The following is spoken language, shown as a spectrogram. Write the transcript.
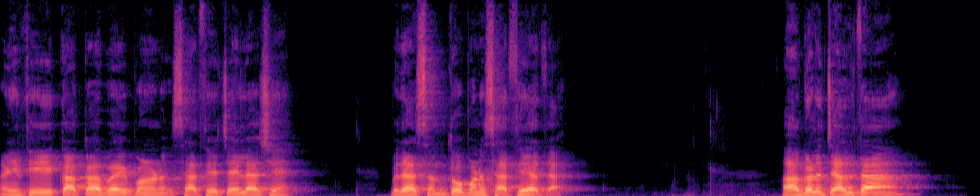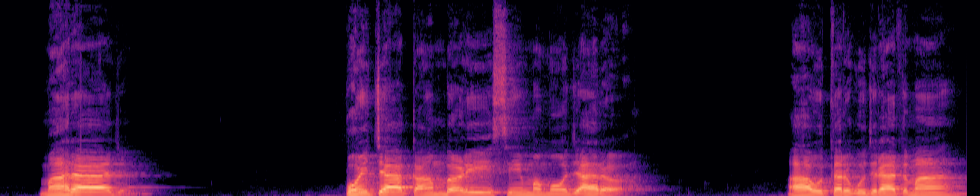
અહીંથી કાકાભાઈ પણ સાથે ચાલ્યા છે. બધા સંતો પણ સાથે હતા. આગળ ચાલતા મહારાજ પહોંચ્યા કાંબળી સીમ મોજાર. આ ઉત્તર ગુજરાતમાં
